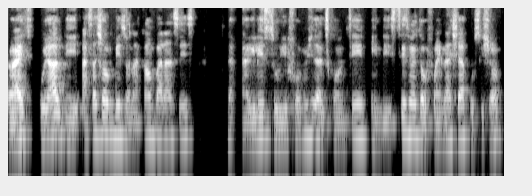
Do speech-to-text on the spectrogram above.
Right? We have the assertion based on account balances that are relates to information that is contained in the statement of financial position.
